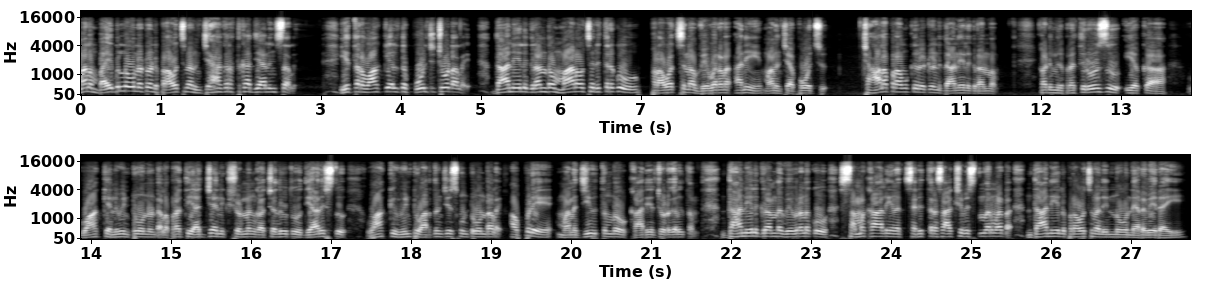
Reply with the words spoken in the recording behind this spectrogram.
మనం బైబిల్లో ఉన్నటువంటి ప్రవచనాలను జాగ్రత్తగా ధ్యానించాలి. ఇతర వాక్యాలతో పోల్చి చూడాలి. దానియేలు గ్రంథం మానవ చరిత్రకు ప్రవచన వివరణ అని మనం చెప్పవచ్చు. చాలా ప్రాముఖ్యమైనటువంటి దానియేలు గ్రంథం. కాబట్టి మీరు ప్రతిరోజు ఈ యొక్క వాక్యాన్ని వింటూ ఉండాలి. ప్రతి అధ్యాయాన్ని క్షుణ్ణంగా చదువుతూ ధ్యానిస్తూ వాక్యం వింటూ అర్థం చేసుకుంటూ ఉండాలి. అప్పుడే మన జీవితంలో కార్యాలు చూడగలుగుతాం. దానియలు గ్రంథ వివరణకు సమకాలీన చరిత్ర సాక్ష్యం ఇస్తుందన్నమాట. దానియలు ప్రవచనాలు ఎన్నో నెరవేరాయి.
